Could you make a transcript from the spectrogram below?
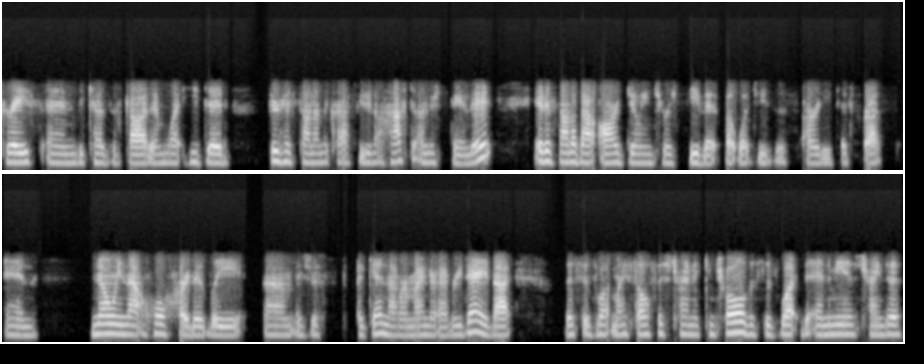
grace and because of God and what He did through His Son on the cross. We do not have to understand it. It is not about our doing to receive it, but what Jesus already did for us. And knowing that wholeheartedly um, is just, again, that reminder every day that this is what myself is trying to control. This is what the enemy is trying to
